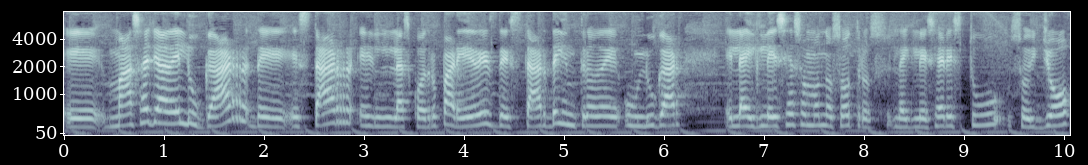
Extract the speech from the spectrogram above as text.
eh, más allá del lugar, de estar en las cuatro paredes, de estar dentro de un lugar, eh, la iglesia somos nosotros, la iglesia eres tú, soy yo,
